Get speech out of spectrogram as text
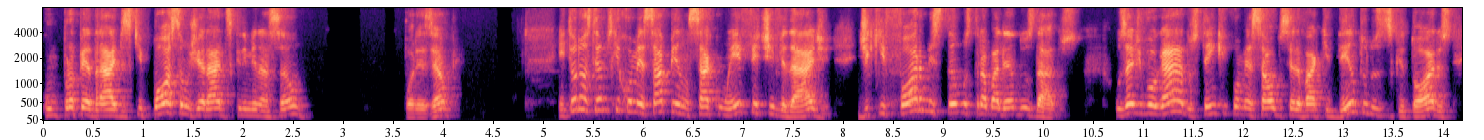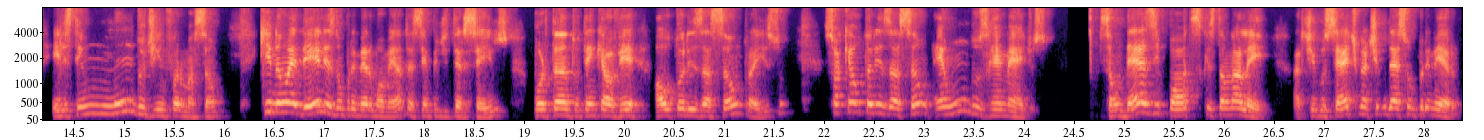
com propriedades que possam gerar discriminação, por exemplo? Então, nós temos que começar a pensar com efetividade de que forma estamos trabalhando os dados. Os advogados têm que começar a observar que dentro dos escritórios eles têm um mundo de informação que não é deles no primeiro momento, é sempre de terceiros, portanto, tem que haver autorização para isso. Só que a autorização é um dos remédios. São 10 hipóteses que estão na lei, artigo 7 e artigo 11.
